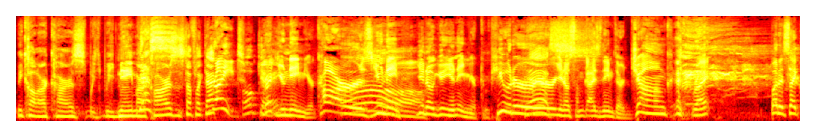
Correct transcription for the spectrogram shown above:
We call our cars. We, we name our cars and stuff like that. Right. Okay. Right. You name your cars. You Oh. name. You know. You, you name your computer. Yes. You know. Some guys name their junk. Right. but it's like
